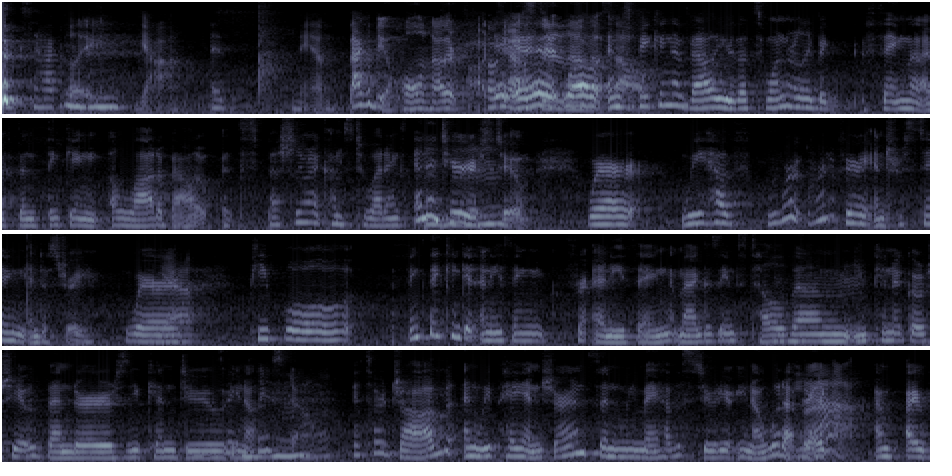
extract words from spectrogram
exactly. Yeah. It, man, that could be a whole nother podcast. It in and well, and speaking of value, that's one really big thing that I've been thinking a lot about, especially when it comes to weddings and interiors Mm-hmm. too, where we have we're, we're in a very interesting industry where Yeah. people think they can get anything for anything. Magazines tell them Mm-hmm. you can negotiate with vendors, you can do, you know, please don't. it's our job and we pay insurance and we may have a studio, you know, whatever. Like, Yeah. I'm, I,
